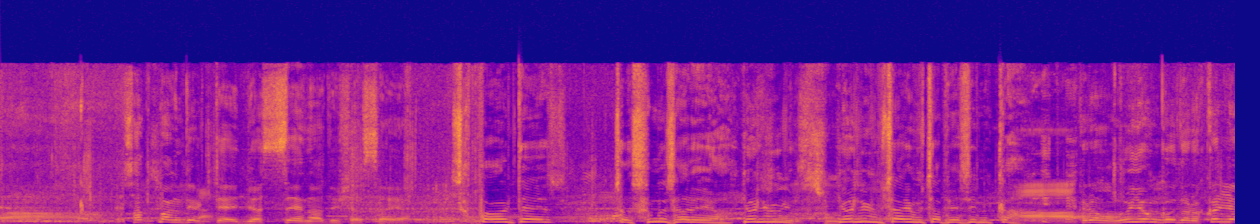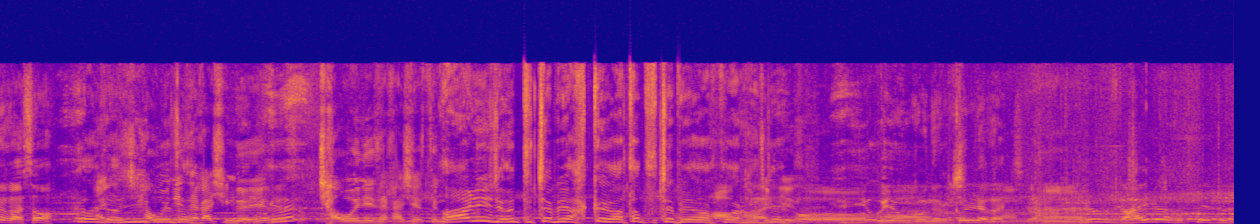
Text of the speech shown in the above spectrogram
와. 석방 될 때 몇 세나 드셨어요? 석방할 때 저 스무 살이에요. 열일곱, 열일곱 살에 붙잡혔으니까. 그럼 의용군으로 끌려가서 아니, 자원에서 가신 거예요? 예? 자원에서 가셨던 거 아니죠. 붙잡혀 학교에 갖다 붙잡혀 갖고 간 거지. 아니죠. 의용군으로 끌려갔죠. 그럼 나이가 그때도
